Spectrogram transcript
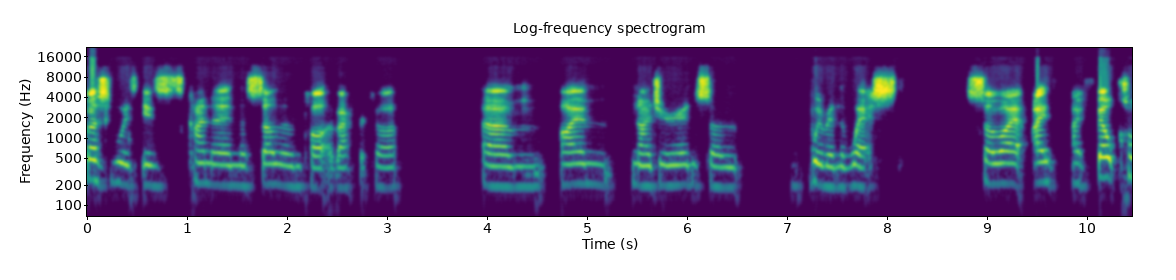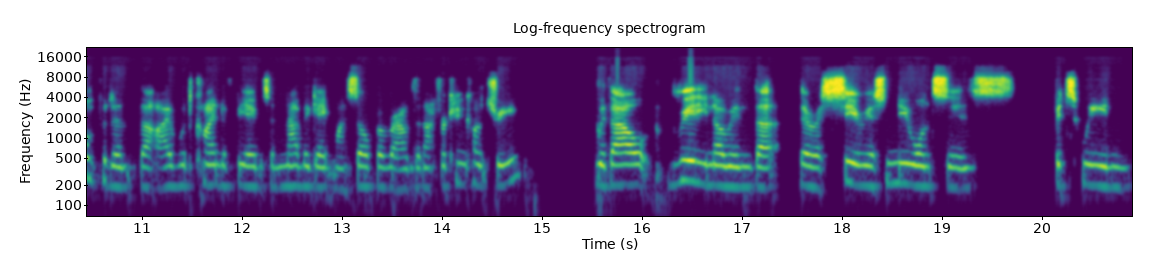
first of all, is, is kind of in the southern part of Africa. Um, I'm Nigerian, so we're in the West. So I, I, I felt confident that I would kind of be able to navigate myself around an African country without really knowing that there are serious nuances between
